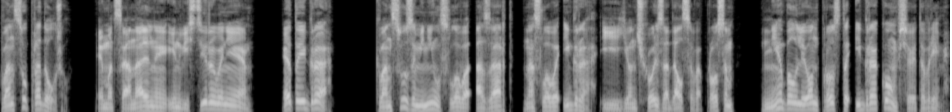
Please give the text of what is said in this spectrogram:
Квансу продолжил. Эмоциональное инвестирование — это игра, Квансу заменил слово «азарт» на слово «игра», и Йон Чхоль задался вопросом, не был ли он просто игроком все это время.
